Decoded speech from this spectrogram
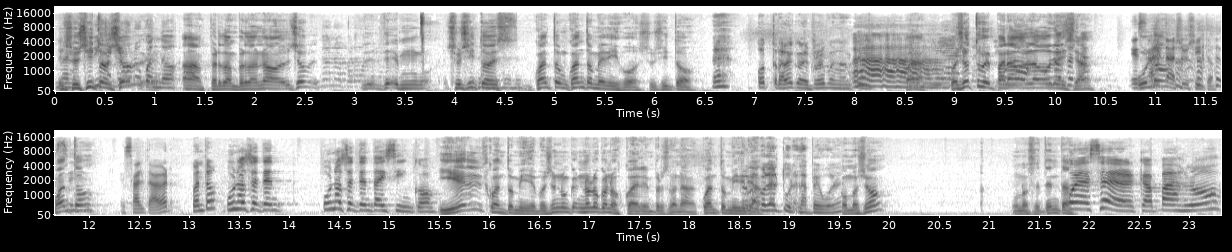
El Bueno, Yuyito, yo. cuando- Ah, perdón, perdón. No, yo. de- mm, Yuyito es. ¿Cuánto, ¿Cuánto medís vos, Yuyito? ¿Eh? Otra vez con el problema en la Ah. Bueno, pues yo estuve parado Uno- al lado de ella. Es Uno- alta, Yuyito. ¿Cuánto? Es alta, a ver. ¿Cuánto? 1,70 1,75. ¿Y él cuánto mide? Pues yo nunca, no lo conozco a él en persona. ¿Cuánto Creo midirá? con la altura la pego, ¿eh? ¿Como yo? ¿1,70? Puede ser, capaz, ¿no?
